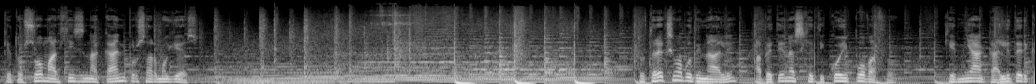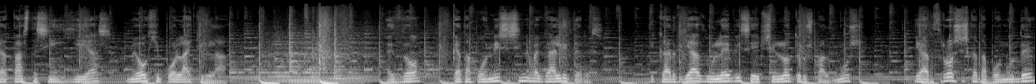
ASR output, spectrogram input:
και το σώμα αρχίζει να κάνει προσαρμογές. Το τρέξιμο από την άλλη απαιτεί ένα σχετικό υπόβαθρο και μια καλύτερη κατάσταση υγείας με όχι πολλά κιλά. Εδώ οι καταπονήσεις είναι μεγαλύτερες. Η καρδιά δουλεύει σε υψηλότερους παλμούς, οι αρθρώσεις καταπονούνται,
